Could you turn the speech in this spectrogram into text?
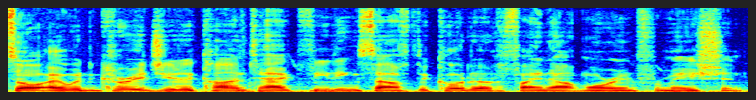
So I would encourage you to contact Feeding South Dakota to find out more information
